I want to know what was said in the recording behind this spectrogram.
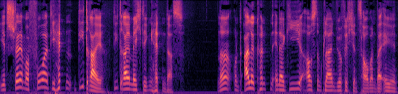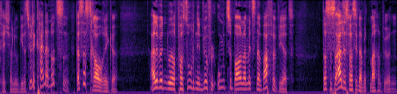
jetzt stell dir mal vor, die hätten, die drei, die drei Mächtigen hätten das. Ne? Und alle könnten Energie aus einem kleinen Würfelchen zaubern bei Alien-Technologie. Das würde keiner nutzen. Das ist das Traurige. Alle würden nur versuchen, den Würfel umzubauen, damit es eine Waffe wird. Das ist alles, was sie damit machen würden.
